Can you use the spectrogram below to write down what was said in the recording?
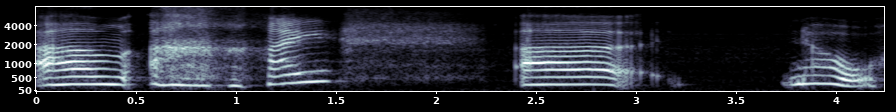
Um, I, uh, no.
